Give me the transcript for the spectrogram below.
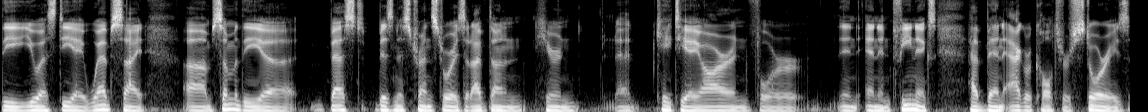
the USDA website. Um, some of the uh, best business trend stories that I've done here in, at KTAR and for in, and in Phoenix have been agriculture stories.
